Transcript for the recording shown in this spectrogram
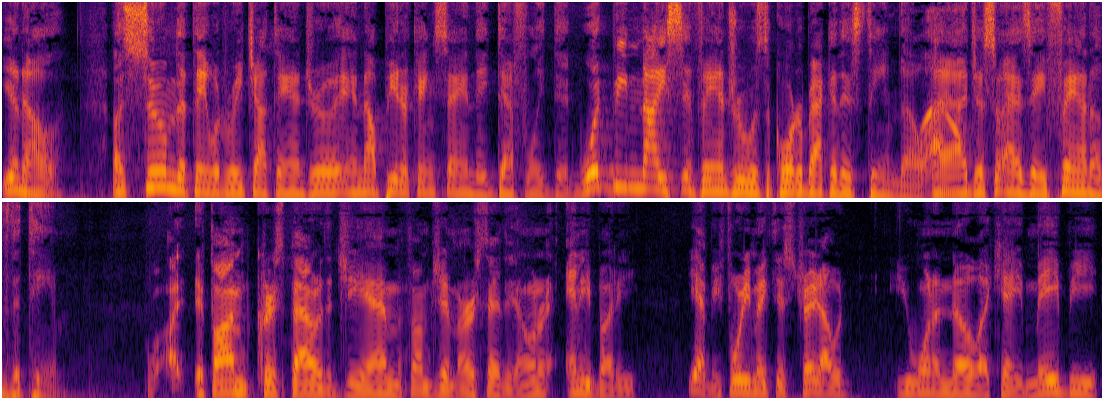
you know, assume that they would reach out to Andrew. And now Peter King's saying they definitely did. Would be nice if Andrew was the quarterback of this team, though. I, I just, as a fan of the team. if I'm Chris Bauer, the GM, if I'm Jim Irsay, the owner, anybody, yeah, before you make this trade, I would you want to know like, hey, maybe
